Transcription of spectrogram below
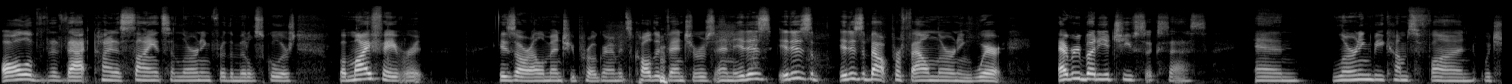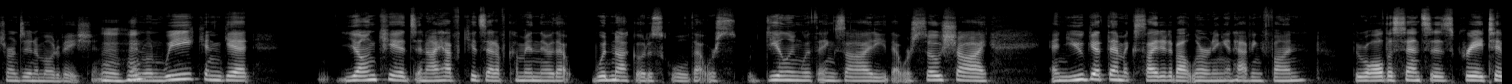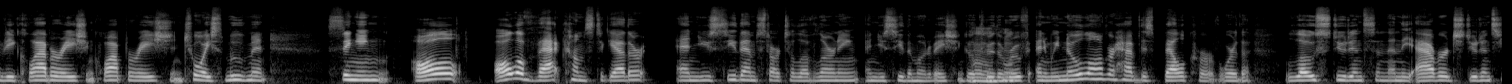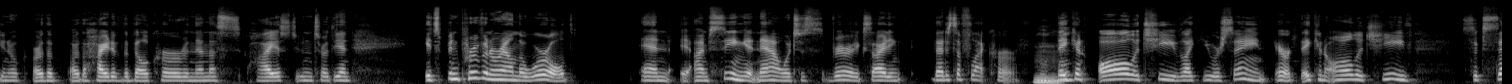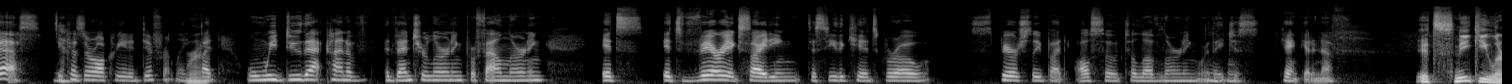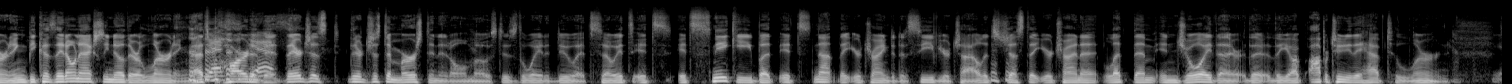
all of the, that kind of science and learning for the middle schoolers. But my favorite is our elementary program. It's called Adventures, and it is it is it is about profound learning where everybody achieves success and learning becomes fun, which turns into motivation. Mm-hmm. And when we can get young kids, and I have kids that have come in there that would not go to school, that were dealing with anxiety, that were so shy, and you get them excited about learning and having fun through all the senses creativity, collaboration, cooperation, choice, movement, singing, all all of that comes together and you see them start to love learning and you see the motivation go through the mm-hmm. roof and we no longer have this bell curve where the low students and then the average students you know are the are the height of the bell curve and then the highest students are at the end. It's been proven around the world and i'm seeing it now which is very exciting that it's a flat curve. Mm-hmm. They can all achieve like you were saying eric they can all achieve success because they're all created differently. Right. but when we do that kind of adventure learning profound learning it's it's very exciting to see the kids grow spiritually but also to love learning where they mm-hmm. just can't get enough It's sneaky learning because they don't actually know they're learning. That's Yes, part of yes. it. They're just they're just immersed in it almost is the way to do it. So it's it's it's sneaky, but it's not that you're trying to deceive your child. It's just that you're trying to let them enjoy the the the opportunity they have to learn.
